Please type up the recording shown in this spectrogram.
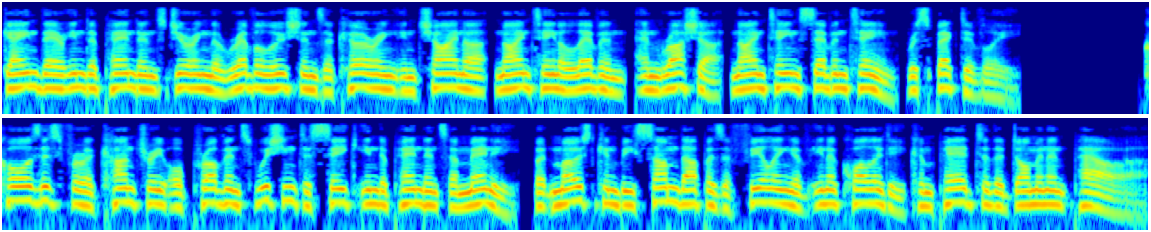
gained their independence during the revolutions occurring in China 1911 and Russia 1917, respectively. Causes for a country or province wishing to seek independence are many, but most can be summed up as a feeling of inequality compared to the dominant power.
